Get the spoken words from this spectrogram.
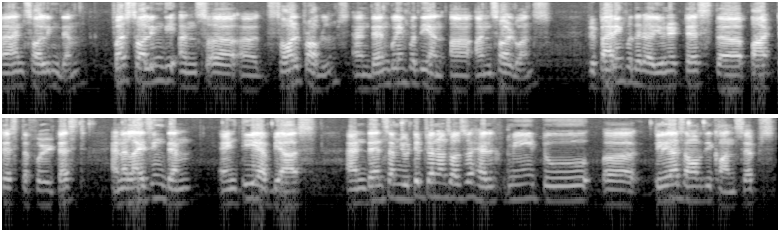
uh, and solving them. First solving the uh, uh, solved problems, and then going for the un- uh, unsolved ones. Preparing for the unit test, the part test, the full test, analyzing them, NTA Abhyas, and then some YouTube channels also helped me to uh, clear some of the concepts,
